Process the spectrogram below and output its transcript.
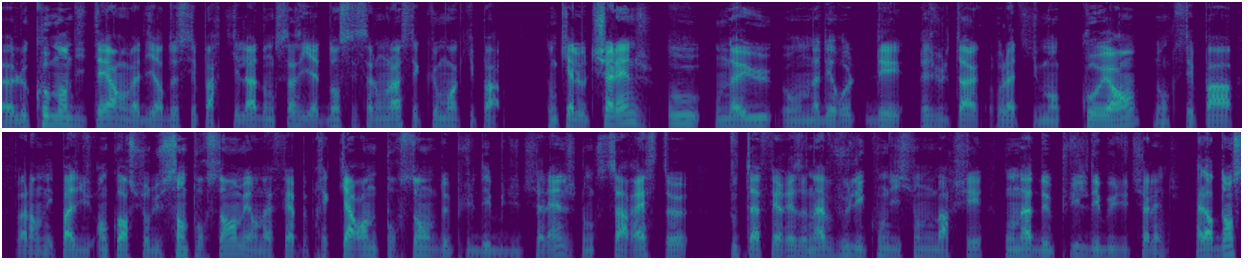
euh, le commanditaire, on va dire, de ces parties-là. Donc ça, y a, dans ces salons-là, c'est que moi qui parle. Donc il y a le challenge où on a eu, on a des, résultats relativement cohérents. Donc c'est pas, voilà, on n'est pas encore sur du 100%, mais on a fait à peu près 40% depuis le début du challenge. Donc ça reste tout à fait raisonnable vu les conditions de marché qu'on a depuis le début du challenge. Alors dans ce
